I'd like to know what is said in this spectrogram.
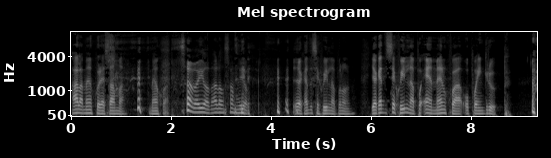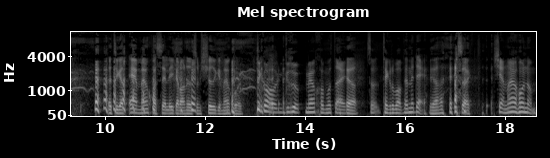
Alla människor är samma människa. Samma jobb, alla har samma jobb. Jag kan inte se skillnad på någon. Jag kan inte se skillnad på en människa och på en grupp. Jag tycker att en människa ser likadan ut som 20 människor. Det går en grupp människor mot dig. Ja, Så tänker du bara, vem är det? ja exakt. Känner jag honom?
